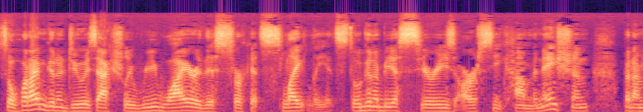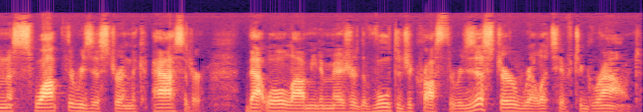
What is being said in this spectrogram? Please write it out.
So what I'm going to do is actually rewire this circuit slightly. It's still going to be a series RC combination, but I'm going to swap the resistor and the capacitor. That will allow me to measure the voltage across the resistor relative to ground.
